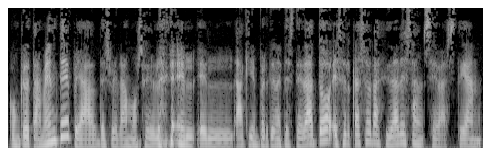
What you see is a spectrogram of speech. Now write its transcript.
Concretamente, ya desvelamos el, a quién pertenece este dato, es el caso de la ciudad de San Sebastián,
